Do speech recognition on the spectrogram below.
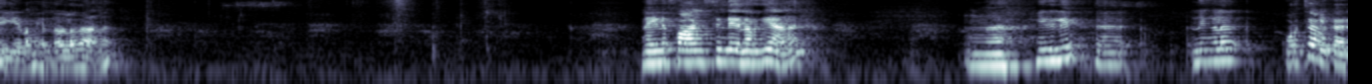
ചെയ്യണം എന്നുള്ളതാണ് നൈൻ ഫാൺസിന്റെ എനർജിയാണ്. ഇതിൽ നിങ്ങൾ കുറച്ച് ആൾക്കാർ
